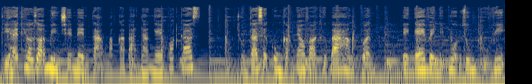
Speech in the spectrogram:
thì hãy theo dõi mình trên nền tảng mà các bạn đang nghe podcast. Chúng ta sẽ cùng gặp nhau vào thứ ba hàng tuần để nghe về những nội dung thú vị.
